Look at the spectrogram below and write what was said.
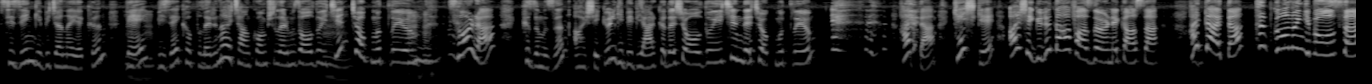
sizin gibi cana yakın ve bize kapılarını açan komşularımız olduğu için çok mutluyum. Sonra kızımızın Ayşegül gibi bir arkadaşı olduğu için de çok mutluyum. Hatta keşke Ayşegül'ü daha fazla örnek alsa. Hatta hatta tıpkı onun gibi olsa.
